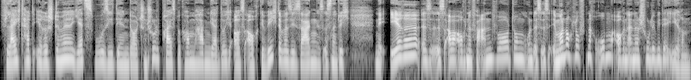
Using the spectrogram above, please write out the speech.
Vielleicht hat Ihre Stimme jetzt, wo Sie den Deutschen Schulpreis bekommen haben, ja durchaus auch Gewicht. Aber Sie sagen, es ist natürlich eine Ehre, es ist aber auch eine Verantwortung und es ist immer noch Luft nach oben, auch in einer Schule wie der Ihren.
